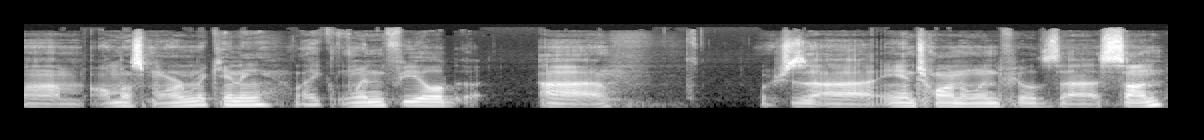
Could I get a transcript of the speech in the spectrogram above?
Um, almost more than McKinney, like Winfield, uh, which is uh, Antoine Winfield's uh, son,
